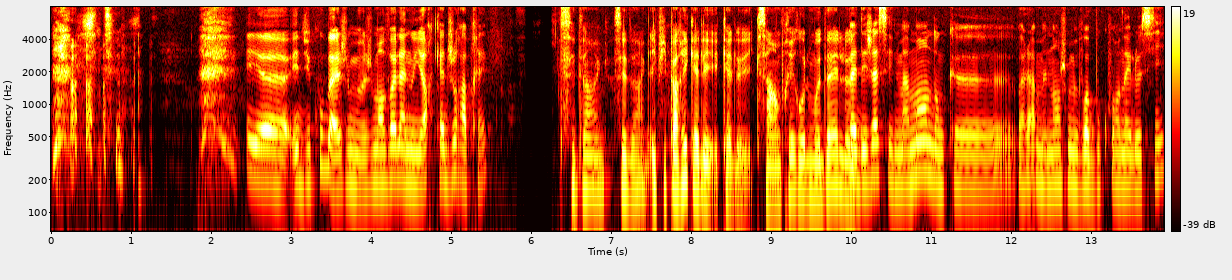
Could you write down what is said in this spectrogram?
Et, euh, et du coup bah je m'envole à New York quatre jours après. C'est dingue, c'est dingue. Et puis pareil qu'elle est, qu'elle est, que c'est un vrai rôle modèle. Bah déjà, c'est une maman, donc euh, voilà, maintenant je me vois beaucoup en elle aussi.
